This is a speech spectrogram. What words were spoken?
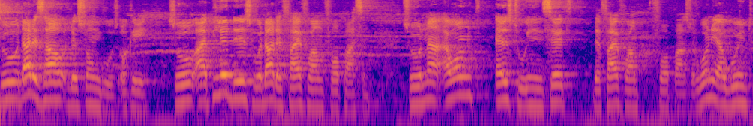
so that is how the song goes. Okay, so I played this without the five one four passing. So now I want us to insert the five one four password. When we are going to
